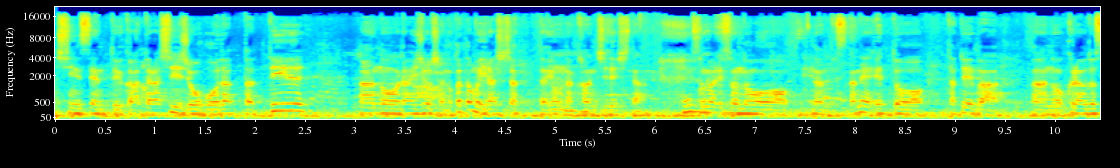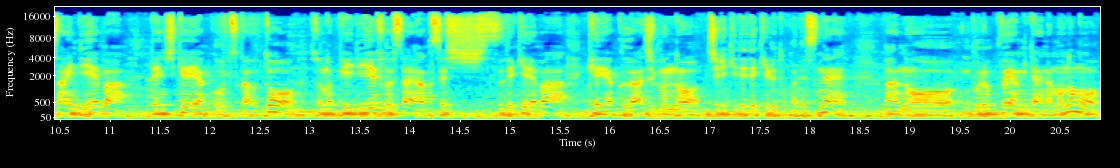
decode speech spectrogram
新鮮というか新しい情報だったっていうあの来場者の方もいらっしゃったような感じでした。つまりそのなんですかね、えっと、例えばあのクラウドサインで言えば電子契約を使うと、その PDF さえアクセスできれば契約が自分の自力でできるとかですね。あのグループウェアみたいなものも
